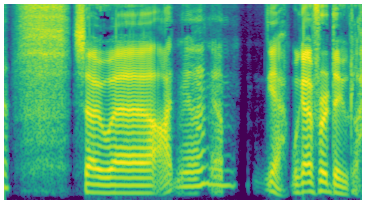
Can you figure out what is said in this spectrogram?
ah. So uh, I, yeah, um, yeah, we're going for a dougler.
